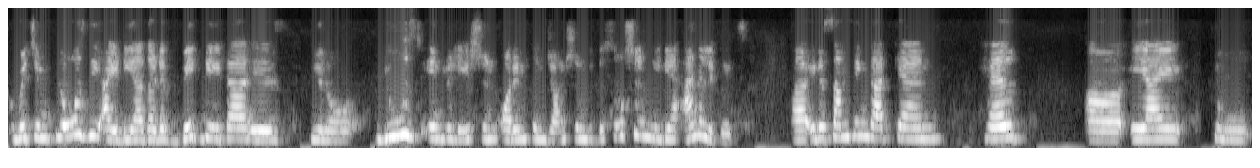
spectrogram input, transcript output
which implores the idea that if big data is, you know, used in relation or in conjunction with the social media analytics, uh, it is something that can help uh, AI to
